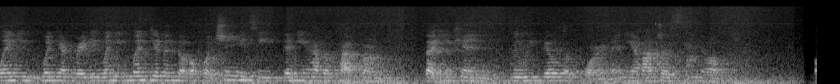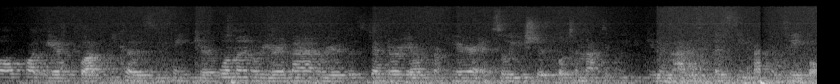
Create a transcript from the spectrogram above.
when you when you're ready, when you when given the opportunity, then you have a platform that you can really build upon, and you're not just you know all hot air fluff because you think you're a woman or you're a man or you're this gender, or you're from here, and so you should automatically given a seat at the table.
